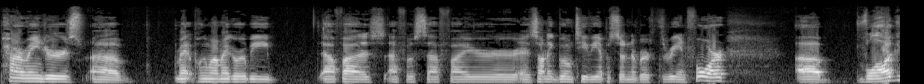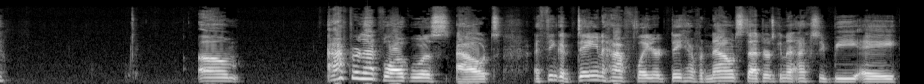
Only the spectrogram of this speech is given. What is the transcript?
Power Rangers, uh, Pokemon Mega Ruby, Alpha, Alpha Sapphire, and Sonic Boom TV episode number three and four. Uh, vlog um, after that vlog was out, I think a day and a half later, they have announced that there's going to actually be a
